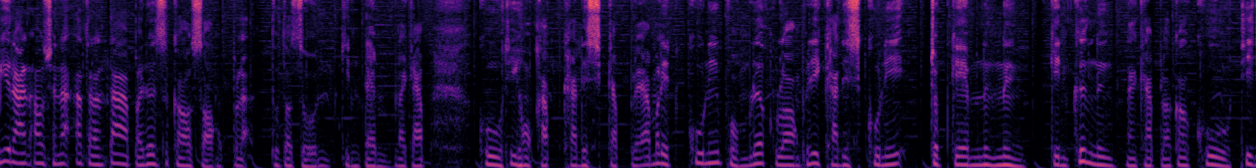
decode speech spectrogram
มิรานเอาชนะอัตแลนตาไปด้วยสกอร์ 2 ประตูต่อศูนย์กินเต็มนะครับ คู่ที่ 6 ครับ คาดิชกับเรอัลมาดริดคู่นี้ผมเลือกลองไปที่คาดิชคู่นี้ จบเกม 1-1 กินครึ่งหนึ่งนะครับ แล้วก็คู่ที่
